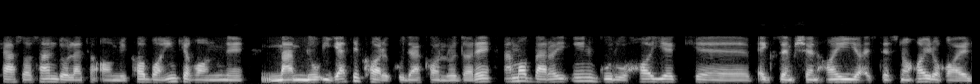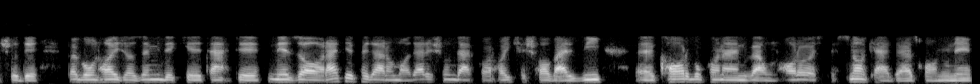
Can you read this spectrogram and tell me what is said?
که اساسا دولت آمریکا با اینکه قانون ممنوعیت کار کودکان رو داره اما برای این گروه ها یک اگزمشن هایی یا استثناهایی رو قائل شده و به اونها اجازه میده که تحت نظارت پدر و مادرشون در کارهای کشاورزی کار بکنن و اونها رو استثنا کرده از قانون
